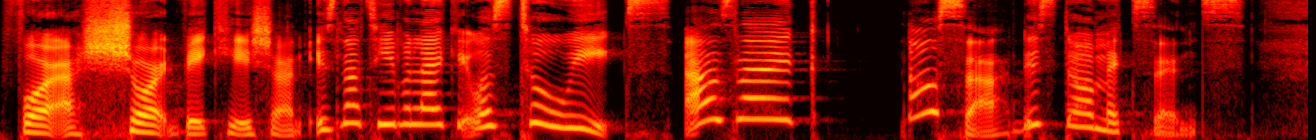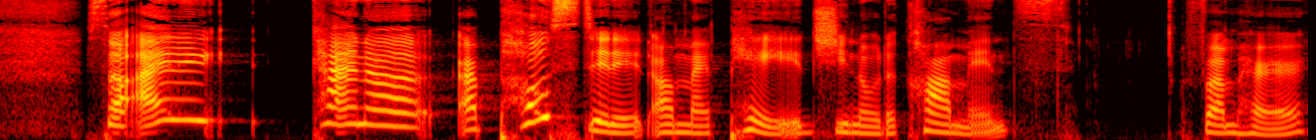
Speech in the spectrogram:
for a short vacation. It's not even like it was two weeks. I was like, no, sir, this don't make sense. So I kind of I posted it on my page, you know, the comments from her,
